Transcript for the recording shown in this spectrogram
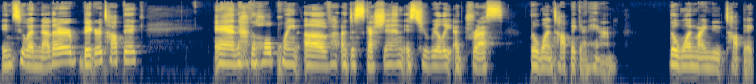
into another bigger topic. And the whole point of a discussion is to really address the one topic at hand, the one minute topic,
